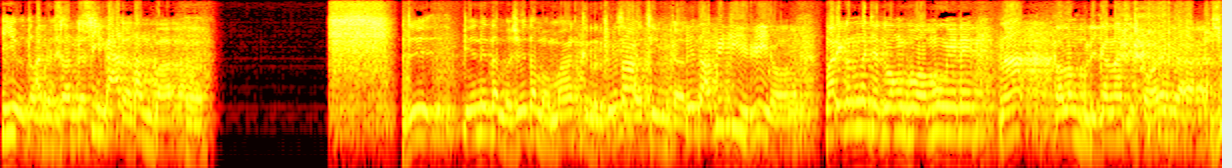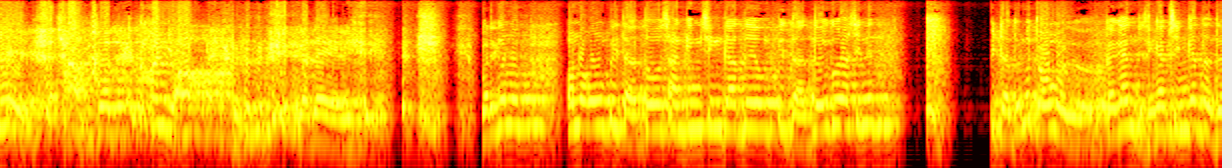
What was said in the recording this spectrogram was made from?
Iya, ada 100 singkat-singkat. singkatan pak. Jadi kini tambah suwe tambah mager singkat singkat. Saya tak pikiri yo. Mari kono ngechat wong tuamu ngene, "Nak, tolong belikan nasi goreng ya." Ye, campur kon yo. Gak teli. Mari kan ono wong pidato saking singkatnya pidato iku asine pidato ini tahu tuh. Kakek disingkat-singkat tadi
